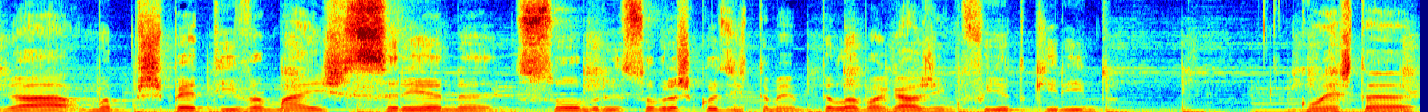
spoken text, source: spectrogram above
já uma perspectiva mais serena sobre, sobre as coisas e também pela bagagem que fui adquirindo com esta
